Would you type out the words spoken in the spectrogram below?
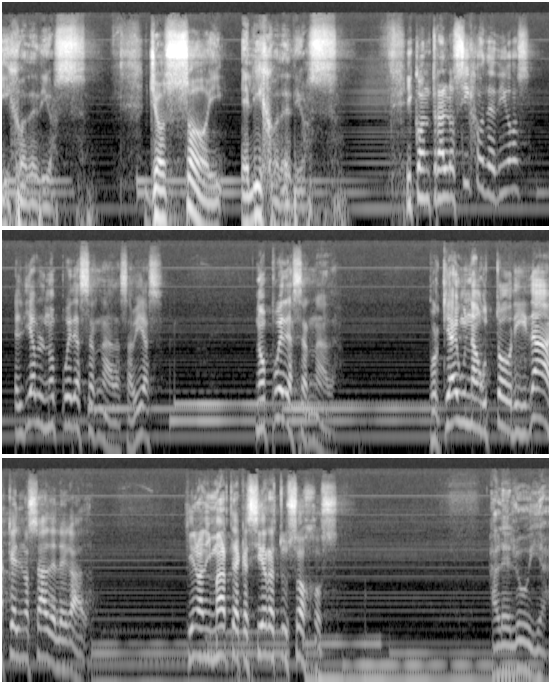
Hijo de Dios yo soy el Hijo de Dios. Y contra los hijos de Dios el diablo no puede hacer nada, ¿sabías? No puede hacer nada. Porque hay una autoridad que Él nos ha delegado. Quiero animarte a que cierres tus ojos. Aleluya.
